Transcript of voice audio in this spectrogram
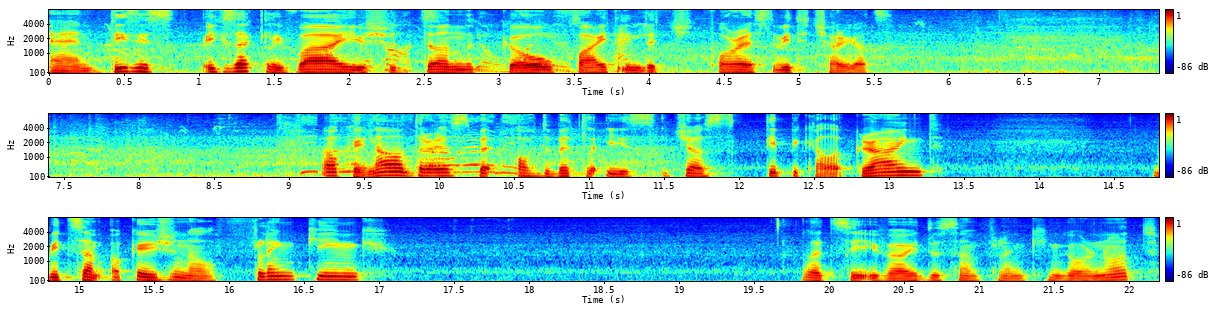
And this is exactly why you should don't go fight in the forest with chariots. Okay, now the rest of the battle is just typical grind with some occasional flanking. Let's see if I do some flanking or not.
